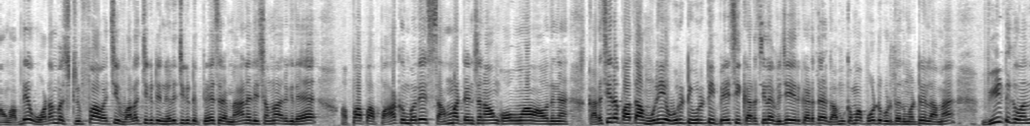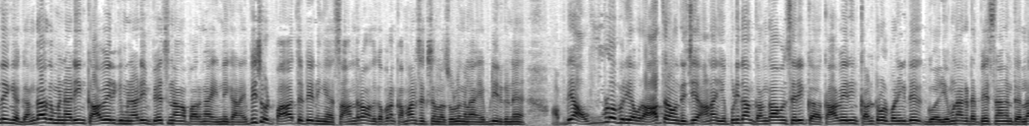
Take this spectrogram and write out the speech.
அவங்க அப்படியே உடம்ப ஸ்ட்ரிஃபாக வச்சு வளைச்சிக்கிட்டு நெளிச்சிக்கிட்டு பேசுகிற மேனரிசம்லாம் இருக்குது. அப்பாப்பா பார்க்கும்போதே செம்ம டென்ஷனாகவும் கோபமாகவும் ஆகுதுங்க. கடைசியில் பார்த்தா மொழியை உருட்டி உருட்டி பேசி கடைசியில் விஜய் இருக்க இடத்த கமுக்கமாக போட்டு கொடுத்தது மட்டும் இல்லாமல் வீட்டுக்கு வந்து இங்கே கங்காவுக்கு முன்னாடியும் காவேரிக்கு முன்னாடியும் பேசுனாங்க பாருங்கள் இன்றைக்கான எபிசோட் பார்த்துட்டு நீங்கள் சாயந்தரம் அதுக்கப்புறம் கமெண்ட் செக்ஷனில் சொல்லுங்களேன் எப்படி இருக்குன்னு. அப்படியே அவ்வளோ பெரிய ஒரு ஆத்திரம் வந்துச்சு. ஆனால் எப்படி தான் கங்காவும் சரி க காவேரியும் கண்ட்ரோல் பண்ணிக்கிட்டு யமுனா கிட்ட பேசுனாங்கன்னு தெரில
